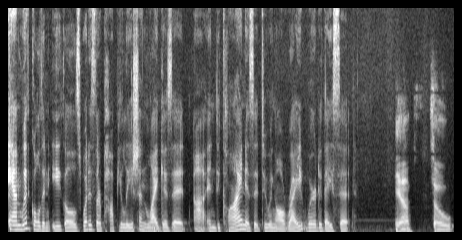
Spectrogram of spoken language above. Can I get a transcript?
And with golden eagles, what is their population like? Is it uh, in decline? Is it doing all right? Where do they sit? Yeah. So,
